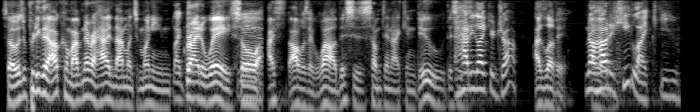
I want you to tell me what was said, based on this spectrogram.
So it was a pretty good outcome. I've never had that much money Like right away. So Yeah. I, I was like, wow, this is something I can do. This And is, how do you like your job? I love it. No, I how love did it. he like you?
